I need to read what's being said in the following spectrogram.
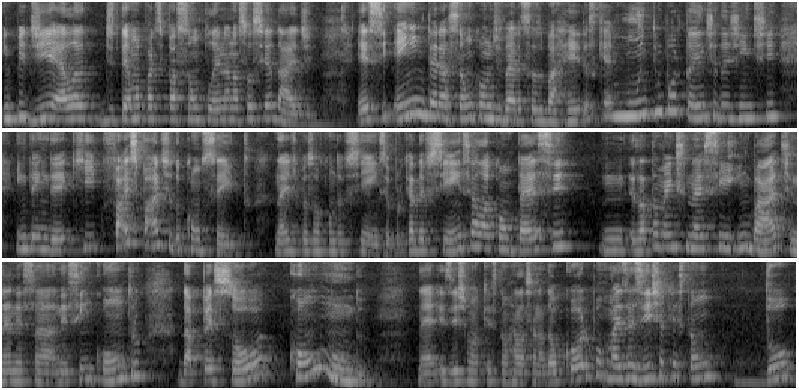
impedir ela de ter uma participação plena na sociedade. Esse em interação com diversas barreiras que é muito importante da gente entender que faz parte do conceito né, de pessoa com deficiência, porque a deficiência ela acontece exatamente nesse embate, né, nessa, nesse encontro da pessoa com o mundo. Né? Existe uma questão relacionada ao corpo, mas existe a questão do,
